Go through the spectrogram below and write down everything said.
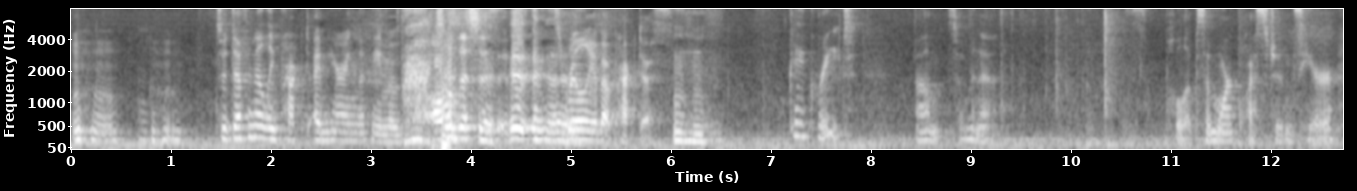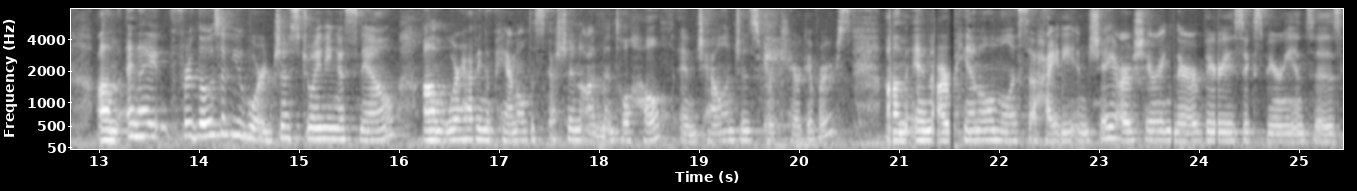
Mm-hmm. Mm-hmm. So definitely pract. I'm hearing the theme of all of this is it's, it's really about practice. Mm-hmm. Okay, great. Um, so I'm gonna pull up some more questions here. Um, and I, for those of you who are just joining us now, um, we're having a panel discussion on mental health and challenges for caregivers. Um, and our panel, Melissa, Heidi, and Shay, are sharing their various experiences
